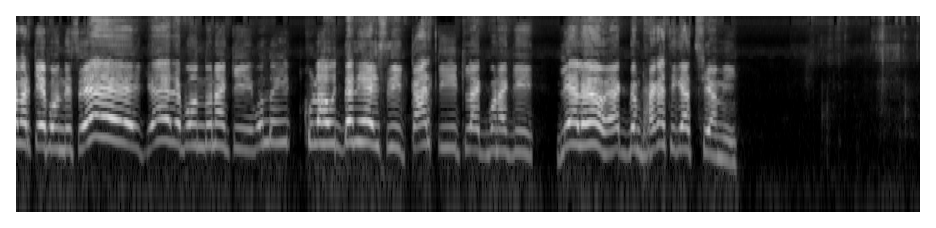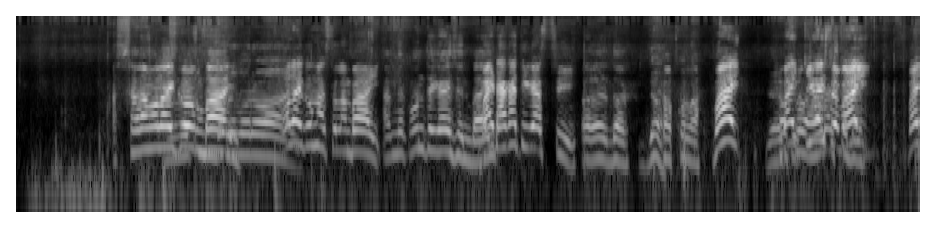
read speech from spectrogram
আবার কে ফোন দিছে? এই রে বন্ধু নাকি? বন্ধু ইট খোলা হুদ্দা নিয়ে আইছি কার কি ইট লাগবো নাকি? লিয়া লও একদম ঢাকা থেকে যাচ্ছি আমি। আসসালামু আলাইকুম ভাই। ওয়ালাইকুম আসসালাম ভাই। আপনি কোন থেকে আইছেন ভাই? ভাই ঢাকা থেকে আসছি। ধর খোলা। ভাই ভাই কি হয়েছে ভাই? ভাই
